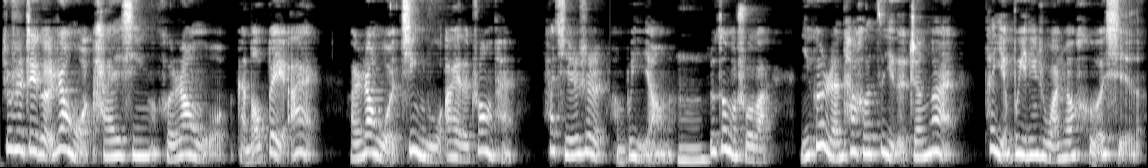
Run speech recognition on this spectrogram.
就是这个让我开心和让我感到被爱，而让我进入爱的状态，它其实是很不一样的。嗯就这么说吧，一个人他和自己的真爱，他也不一定是完全和谐的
